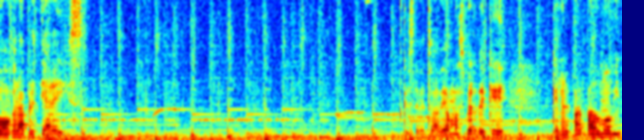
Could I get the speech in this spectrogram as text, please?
Supongo que lo apreciaréis. Que se ve todavía más verde que, que en el párpado móvil.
